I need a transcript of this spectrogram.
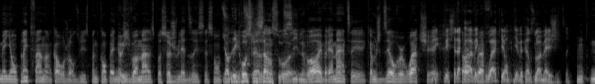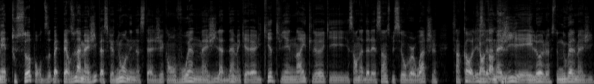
mais ils ont plein de fans encore aujourd'hui. C'est pas une compagnie oui. qui va mal, c'est pas ça que je voulais dire. Ce sont Ils ont des grosses seuls, licences aussi, là. Ouais, vraiment. tu sais, Comme je disais, Overwatch. euh, Mais, mais j'étais d'accord avec toi qu'ils ont- ils avaient perdu leur magie, tu sais. Mm. Mais tout ça pour dire, ben, perdu la magie parce que nous, on est nostalgique. On voit une magie là-dedans. Mais que euh, le kid qui vient de naître, là, qui est son adolescence, lui, c'est Overwatch, là, Qui ont là, La magie est, est là, là. C'est une nouvelle magie.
